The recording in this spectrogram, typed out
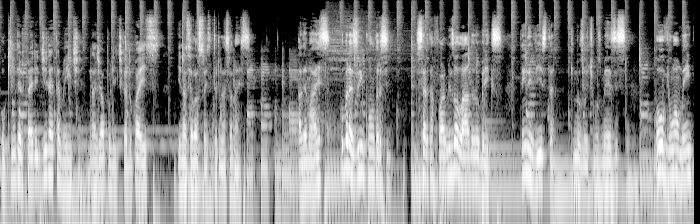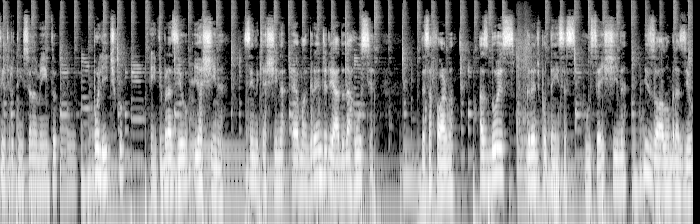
o que interfere diretamente na geopolítica do país e nas relações internacionais. Ademais, o Brasil encontra-se de certa forma isolado no BRICS, tendo em vista que nos últimos meses houve um aumento entre o tensionamento político entre o Brasil e a China, sendo que a China é uma grande aliada da Rússia. Dessa forma, as duas grandes potências, Rússia e China, isolam o Brasil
